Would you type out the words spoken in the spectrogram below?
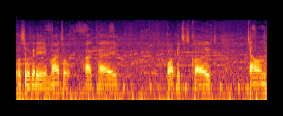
also we've got here Motul, OK, Bike Pits is closed, Talon,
